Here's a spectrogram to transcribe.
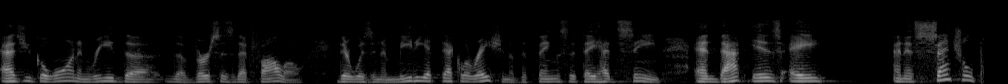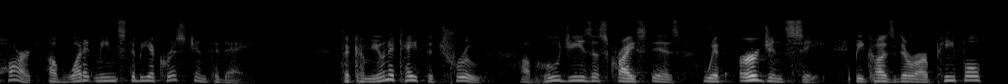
As you go on and read the, the verses that follow, there was an immediate declaration of the things that they had seen. And that is a, an essential part of what it means to be a Christian today. To communicate the truth of who Jesus Christ is with urgency because there are people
